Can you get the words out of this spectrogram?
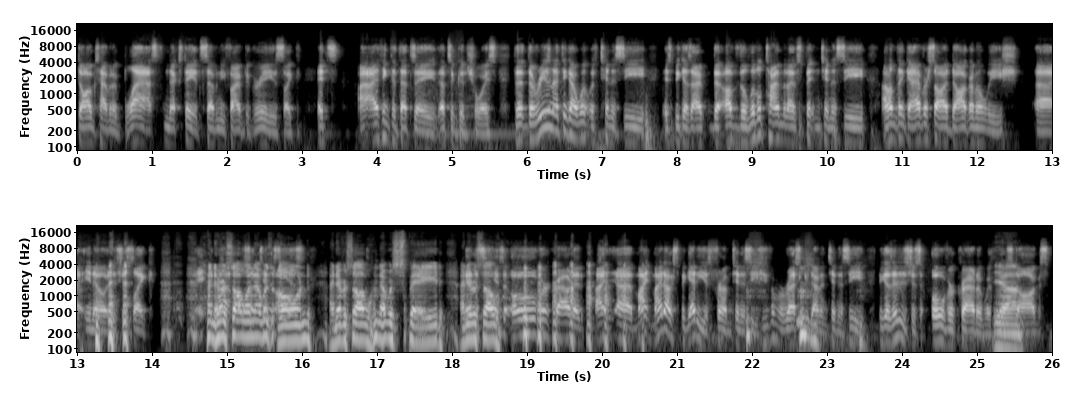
Dogs having a blast. Next day, it's seventy five degrees. Like it's. I think that that's a that's a good choice. The the reason I think I went with Tennessee is because I the, of the little time that I've spent in Tennessee, I don't think I ever saw a dog on a leash. Uh, you know, it's just like I never saw one that was Tennessee is- owned. I never saw one that was spayed. I never Tennessee saw. is overcrowded. I, uh, my my dog Spaghetti is from Tennessee. She's from a rescue down in Tennessee because it is just overcrowded with Yeah. loose dogs.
